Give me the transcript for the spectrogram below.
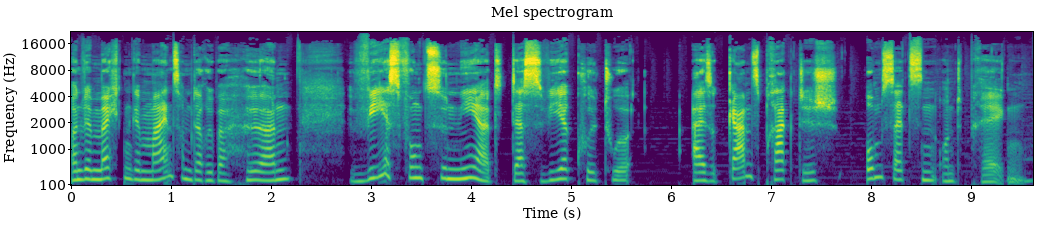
Und wir möchten gemeinsam darüber hören, wie es funktioniert, dass wir Kultur also ganz praktisch umsetzen und prägen.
